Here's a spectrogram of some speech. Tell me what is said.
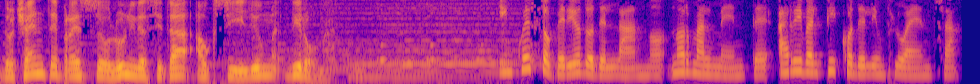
docente presso l'Università Auxilium di Roma. In questo periodo dell'anno normalmente arriva il picco dell'influenza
